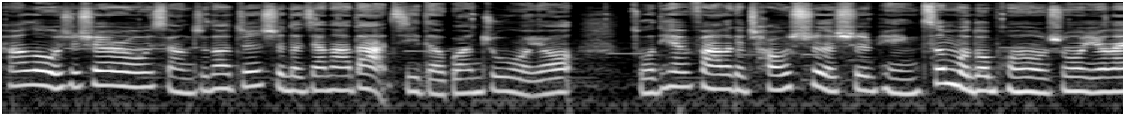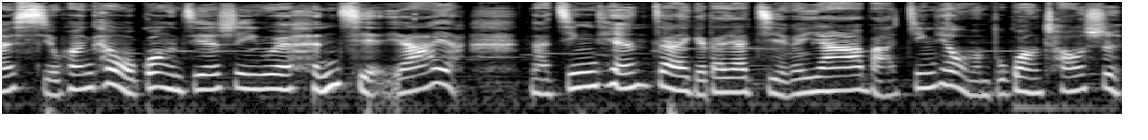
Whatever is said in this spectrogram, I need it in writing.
Hello，我是 Cheryl。想知道真实的加拿大，记得关注我哟。昨天发了个超市的视频，这么多朋友说，原来喜欢看我逛街是因为很解压呀。那今天再来给大家解个压吧。今天我们不逛超市。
